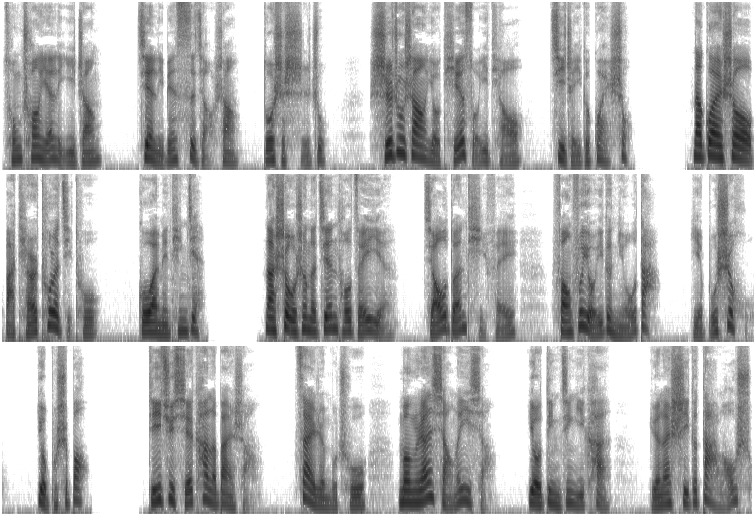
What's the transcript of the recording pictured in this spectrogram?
从窗眼里一张，见里边四角上多是石柱，石柱上有铁锁一条，系着一个怪兽。那怪兽把蹄儿突了几突，过外面听见。那兽生的尖头贼眼。脚短体肥，仿佛有一个牛大，也不是虎，又不是豹。狄去斜看了半晌，再认不出，猛然想了一想，又定睛一看，原来是一个大老鼠。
